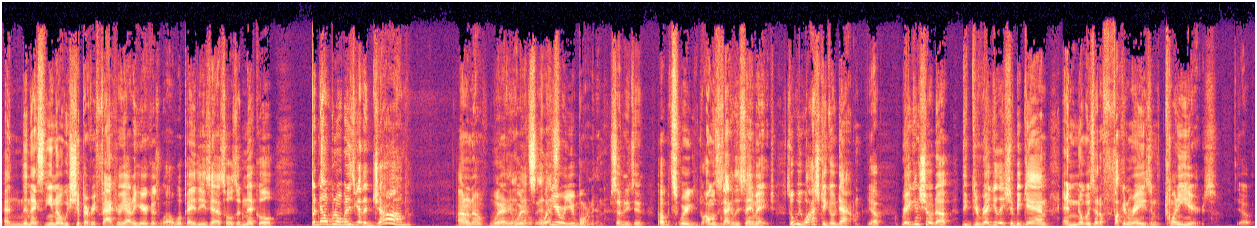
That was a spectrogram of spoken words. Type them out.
And the next thing you know, we ship every factory out of here because, well, we'll pay these assholes a nickel. But now nobody's got a job. I don't know. Where, And where- and what year were you born in? Seventy-two. Oh, it's, we're almost exactly the same age. So we watched it go down. Yep. Reagan showed up, the deregulation began, and nobody's had a fucking raise in 20 years. Yep.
